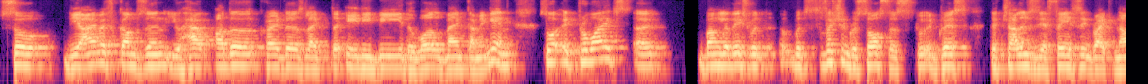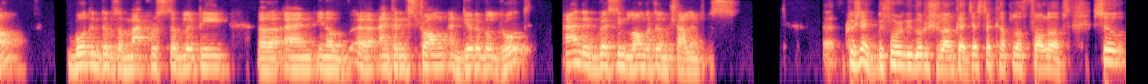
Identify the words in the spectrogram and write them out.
So the IMF comes in, you have other creditors like the ADB, the World Bank coming in. So it provides uh, Bangladesh with, with sufficient resources to address the challenges they're facing right now, both in terms of macro stability uh, and you know uh, anchoring strong and durable growth and addressing longer term challenges. Uh, Krishna, before we go to Sri Lanka, just a couple of follow-ups. So,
